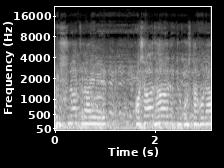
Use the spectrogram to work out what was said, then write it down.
বিশ্বনাথ রায়ের অসাধারণ উপস্থাপনা।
